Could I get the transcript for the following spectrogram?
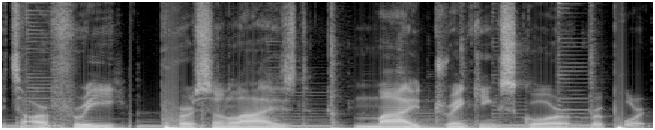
It's our free personalized My Drinking Score report.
